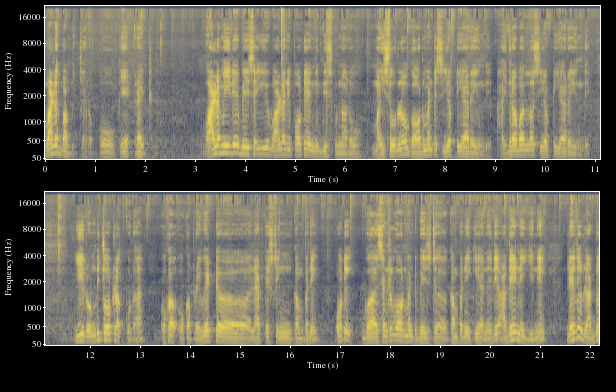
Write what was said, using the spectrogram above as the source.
వాళ్ళకి పంపించారు. Okay right. వాళ్ళ మీదే బేస్ అయ్యి వాళ్ళ రిపోర్టే ఎందుకు తీసుకున్నారు? మైసూర్లో గవర్నమెంట్ సిఎఫ్టిఆర్ఐ ఉంది. హైదరాబాద్లో సిఎఫ్టీఆర్ అయింది ఈ రెండు చోట్లకు కూడా ఒక ఒక ప్రైవేట్ ల్యాబ్ టెస్టింగ్ కంపెనీ ఒకటి సెంట్రల్ గవర్నమెంట్ బేస్డ్ కంపెనీకి అనేది అదే నెయ్యిని లేదు లడ్డు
